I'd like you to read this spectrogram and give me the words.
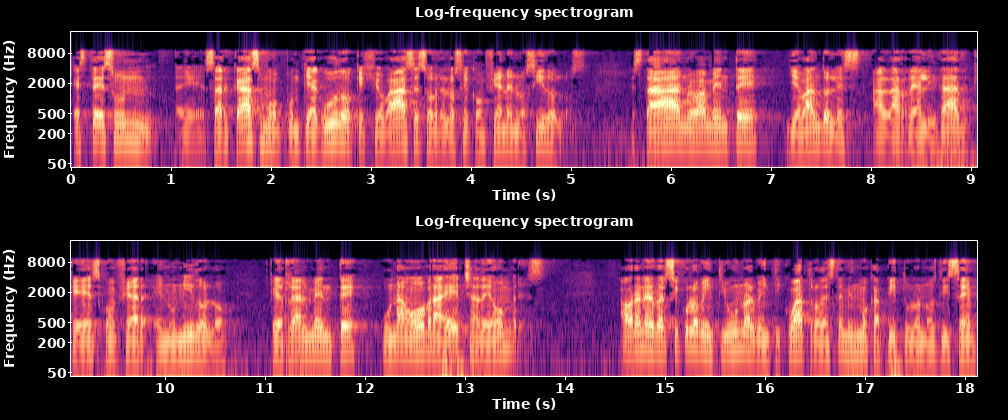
Este es un eh, sarcasmo puntiagudo que Jehová hace sobre los que confían en los ídolos. Está nuevamente llevándoles a la realidad que es confiar en un ídolo, que es realmente una obra hecha de hombres. Ahora en el versículo 21 al 24 de este mismo capítulo nos dice,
